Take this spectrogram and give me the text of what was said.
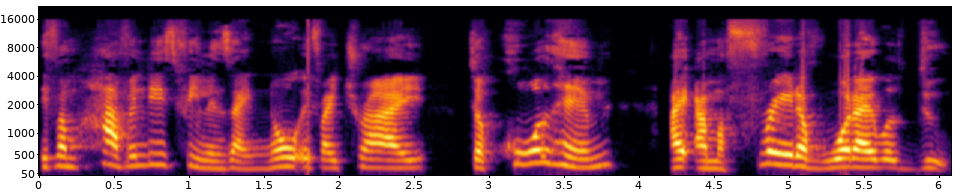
if I'm having these feelings, I know if I try to call him, I am afraid of what I will do.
